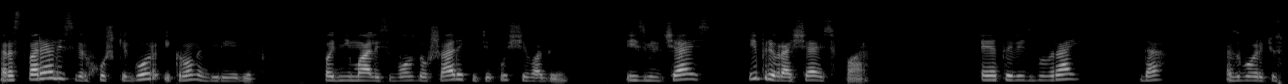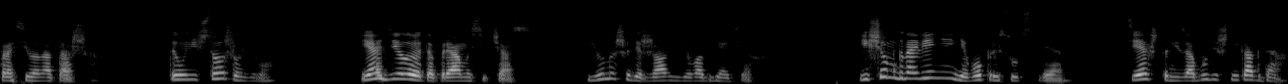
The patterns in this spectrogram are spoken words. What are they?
Растворялись верхушки гор и кроны деревьев. Поднимались в воздух шарики текущей воды, измельчаясь и превращаясь в пар. Это ведь был рай, да? — с горечью спросила Наташа. «Ты уничтожил его?» «Я делаю это прямо сейчас». Юноша держал ее в объятиях. Еще мгновение его присутствия. Те, что не забудешь никогда.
